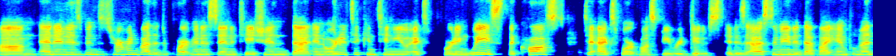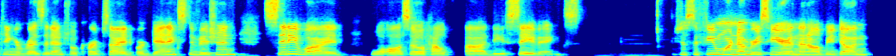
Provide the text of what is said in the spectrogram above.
Um, and it has been determined by the Department of Sanitation that in order to continue exporting waste, the cost to export must be reduced. It is estimated that by implementing a residential curbside organics division citywide will also help uh, these savings. Just a few more numbers here and then I'll be done.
